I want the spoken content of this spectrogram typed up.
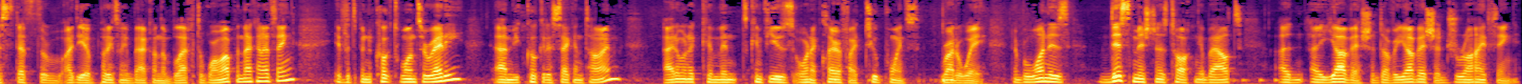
this, that's the idea of putting something back on the blech to warm up and that kind of thing. If it's been cooked once already, um, you cook it a second time. I don't want to convince, confuse or want to clarify two points right away. Number one is this Mishnah is talking about a, a yavesh, a davar yavesh, a dry thing.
